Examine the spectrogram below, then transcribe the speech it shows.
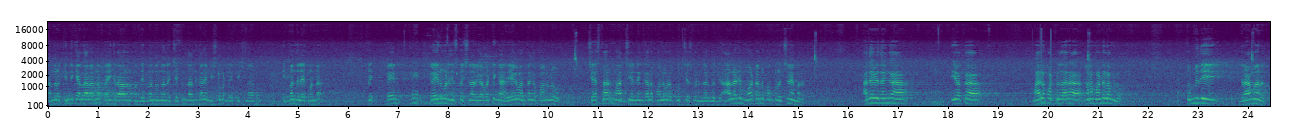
అందులో కిందికి వెళ్ళాలన్నా పైకి రావాలన్నా కొంత ఇబ్బంది ఉందని చెప్పింది. అందుకనే మిషన్ కూడా తెప్పించినారు. ఇబ్బంది లేకుండా ట్రే- ట్రైన్ ట్రైన్. కూడా తీసుకొచ్చినారు కాబట్టి ఇంకా వేగవంతంగా పనులు చేస్తారు. మార్చి ఎండింగ్ కల్లా పనులు కూడా పూర్తి చేసుకోవడం జరుగుద్ది. ఆల్రెడీ మోటార్లు పంపులు వచ్చినాయి మనకు. అదేవిధంగా ఈ యొక్క మరలపట్టు ద్వారా మన మండలంలో తొమ్మిది గ్రామాలకు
